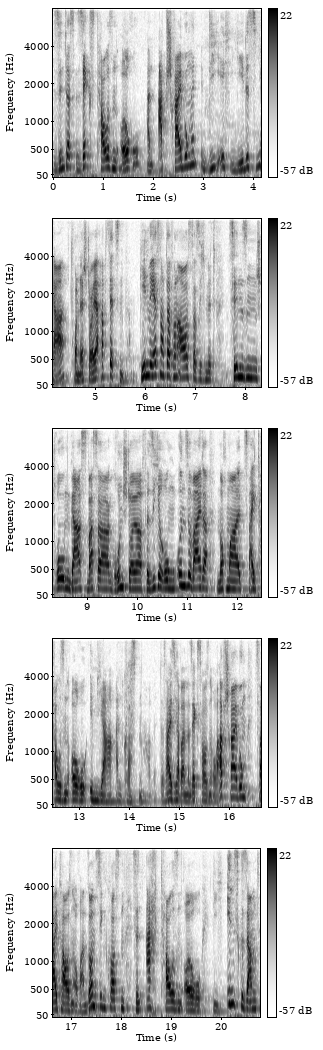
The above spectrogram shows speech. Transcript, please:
sind das 6.000 Euro an Abschreibungen, die ich jedes Jahr von der Steuer absetzen kann. Gehen wir jetzt noch davon aus, dass ich mit Zinsen, Strom, Gas, Wasser, Grundsteuer, Versicherung, Versicherungen und so weiter nochmal 2000 Euro im Jahr an Kosten habe. Das heißt, ich habe einmal 6000 Euro Abschreibung, 2000 Euro an sonstigen Kosten, sind 8000 Euro, die ich insgesamt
